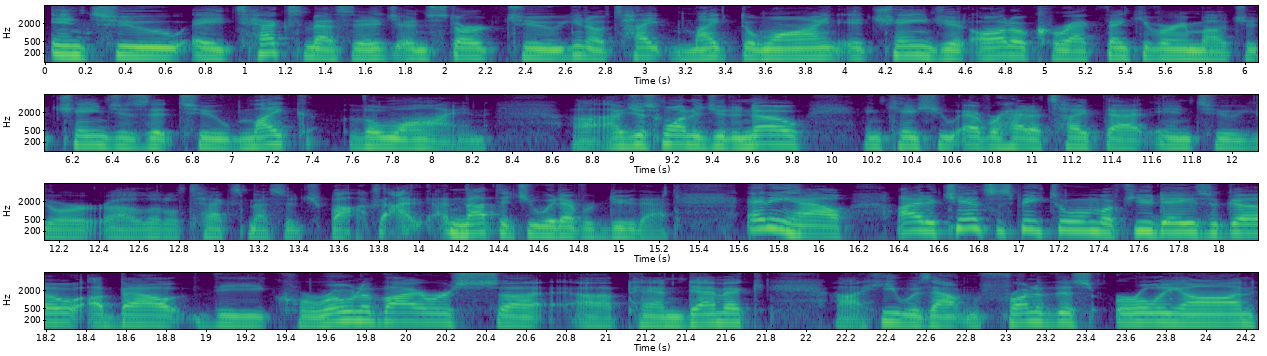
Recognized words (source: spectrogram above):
into a text message and start to, you know, type Mike DeWine, it changes it, autocorrect, thank you very much. It changes it to Mike the Wine. Uh, I just wanted you to know in case you ever had to type that into your uh, little text message box. I, not that you would ever do that. Anyhow, I had a chance to speak to him a few days ago about the coronavirus uh, uh pandemic. Uh, he was out in front of this early on.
